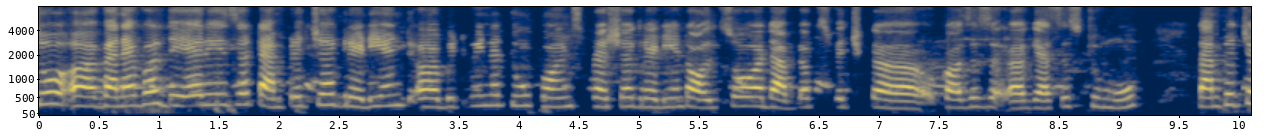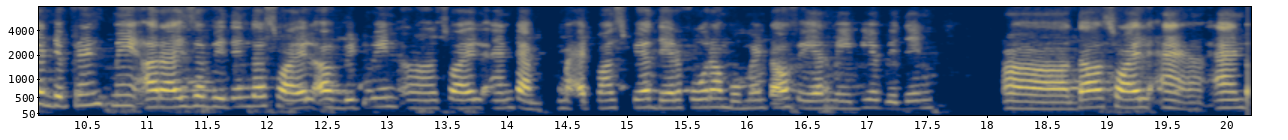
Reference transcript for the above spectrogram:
So, uh, whenever there is a temperature gradient uh, between the two points, pressure gradient also uh, develops, which uh, causes uh, gases to move. Temperature difference may arise within the soil or between uh, soil and atmosphere. Therefore, a movement of air may be within the soil and, and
